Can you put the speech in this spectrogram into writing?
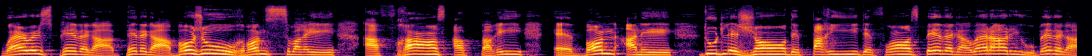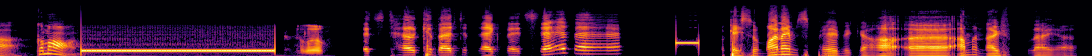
Where is Pévega? Pévega, bonjour, bonne soirée, à France, à Paris, et bonne année, toutes les gens de Paris, de France, Pévega, where are you, Pévega, Come on. Hello? Let's talk about the Blackbird server. Okay, so my name's Pevega. Uh, I'm a knife player,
